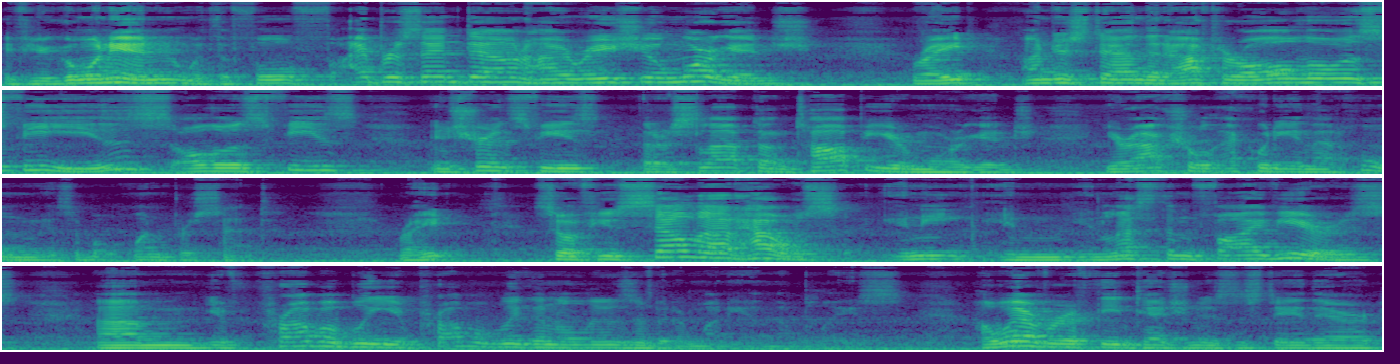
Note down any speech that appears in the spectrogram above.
if you're going in with a full 5% down high ratio mortgage, right, understand that after all those fees, all those fees, insurance fees that are slapped on top of your mortgage, your actual equity in that home is about 1%, right? So if you sell that house in, in, in less than five years, um, you're probably, you're probably gonna lose a bit of money on the place. However, if the intention is to stay there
